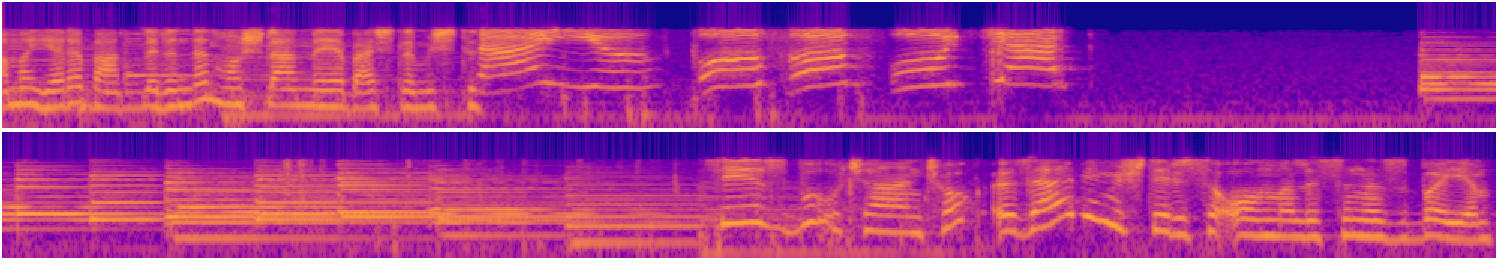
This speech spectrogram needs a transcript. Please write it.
ama yara bantlarından hoşlanmaya başlamıştı. Kayu. Siz bu uçağın çok özel bir müşterisi olmalısınız bayım.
